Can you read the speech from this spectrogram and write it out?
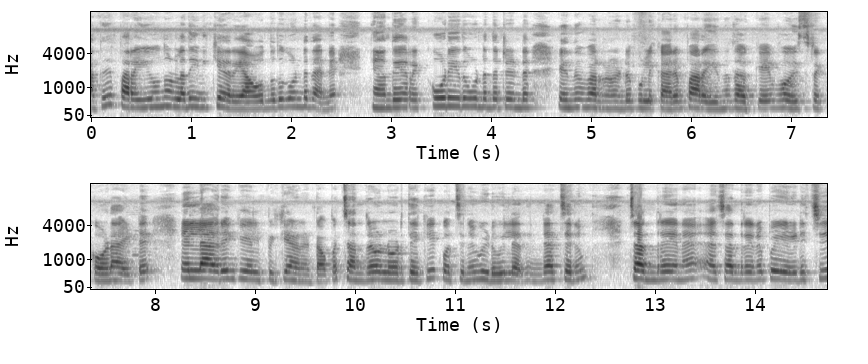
അത് പറയൂ എന്നുള്ളത് എനിക്കറിയാവുന്നത് കൊണ്ട് തന്നെ ഞാൻ ദേ റെക്കോർഡ് ചെയ്ത് കൊണ്ടുവന്നിട്ടുണ്ട് എന്ന് പറഞ്ഞുകൊണ്ട് പുള്ളിക്കാരൻ പറയുന്നതൊക്കെ വോയിസ് റെക്കോർഡായിട്ട് എല്ലാവരെയും കേൾപ്പിക്കുകയാണ് കേട്ടോ. അപ്പോൾ ചന്ദ്ര ഉള്ളിടത്തേക്ക് കൊച്ചിനെ വിടൂല നിന്റെ അച്ഛനും ചന്ദ്രനെ ചന്ദ്രനെ പേടിച്ച്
